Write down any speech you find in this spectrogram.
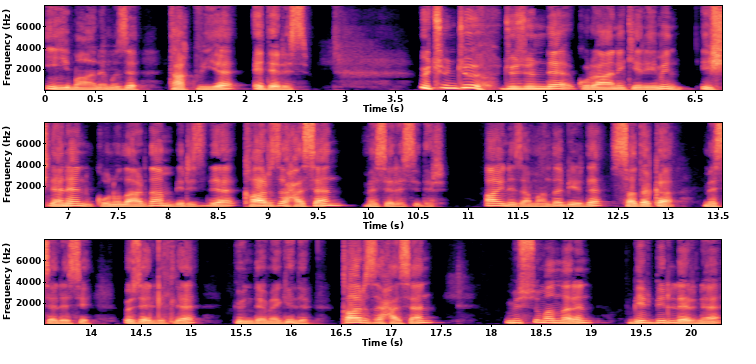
imanımızı takviye ederiz. Üçüncü cüzünde Kur'an-ı Kerim'in işlenen konulardan birisi de karz-ı hasen meselesidir. Aynı zamanda bir de sadaka meselesi özellikle gündeme gelir. Karz-ı hasen Müslümanların birbirlerine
